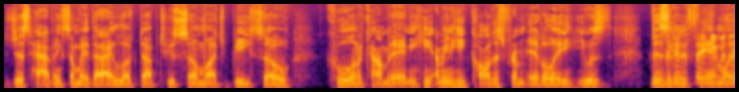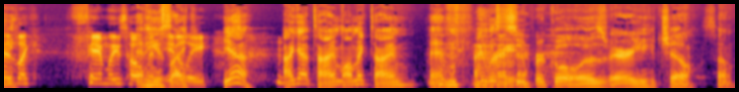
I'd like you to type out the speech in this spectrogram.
just having somebody that I looked up to so much be so cool and accommodating. He, I mean, he called us from Italy. He was visiting So he was family at his like family's home and in he's Italy. like, "Yeah, I got time. I'll make time." And it was Right. super cool. It was very chill. So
